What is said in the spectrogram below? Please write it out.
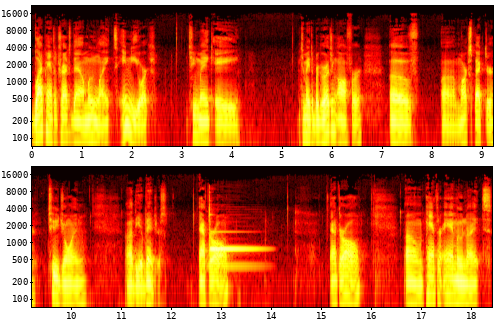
Black Panther tracks down Moon Knight in New York to make a to make the begrudging offer of uh, Marc Spector to join uh, the Avengers. After all, after all, um, Panther and Moon Knight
